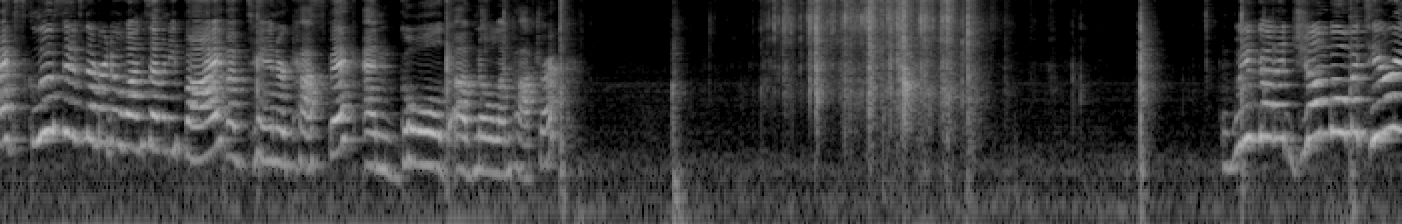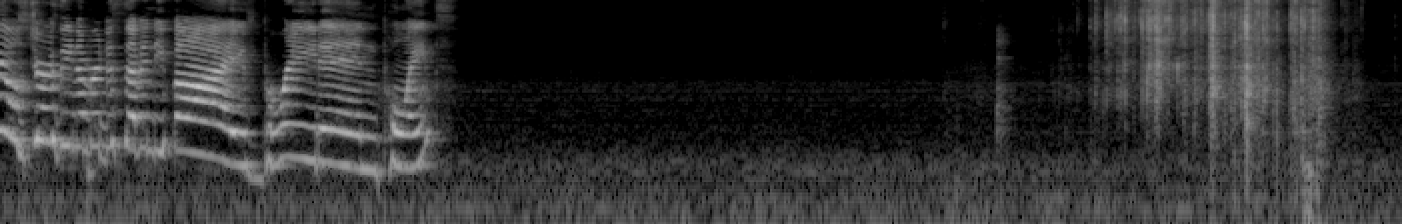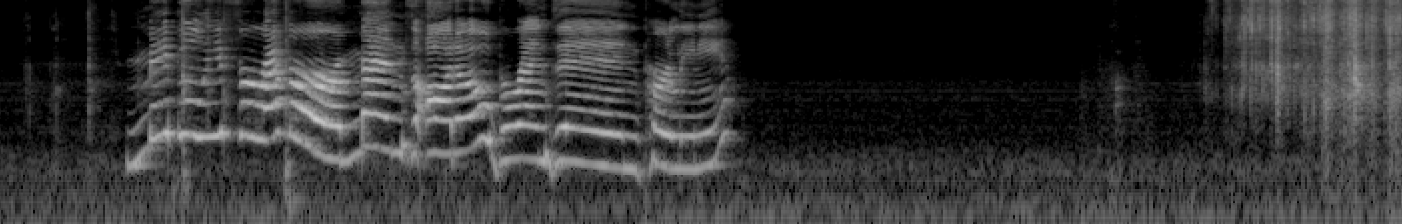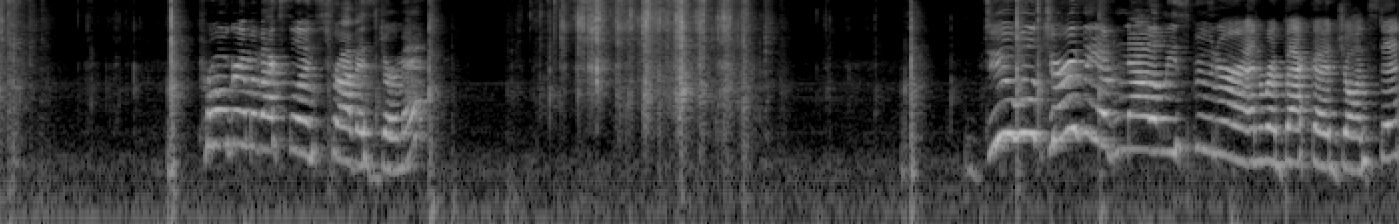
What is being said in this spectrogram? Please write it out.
Exclusives number to 175, Tanner Kaspick and gold of Nolan Patrick. We've got a Jumbo Materials jersey numbered to 75, Brayden Point. Excellence, Travis Dermott. Dual jersey of Natalie Spooner and Rebecca Johnston.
